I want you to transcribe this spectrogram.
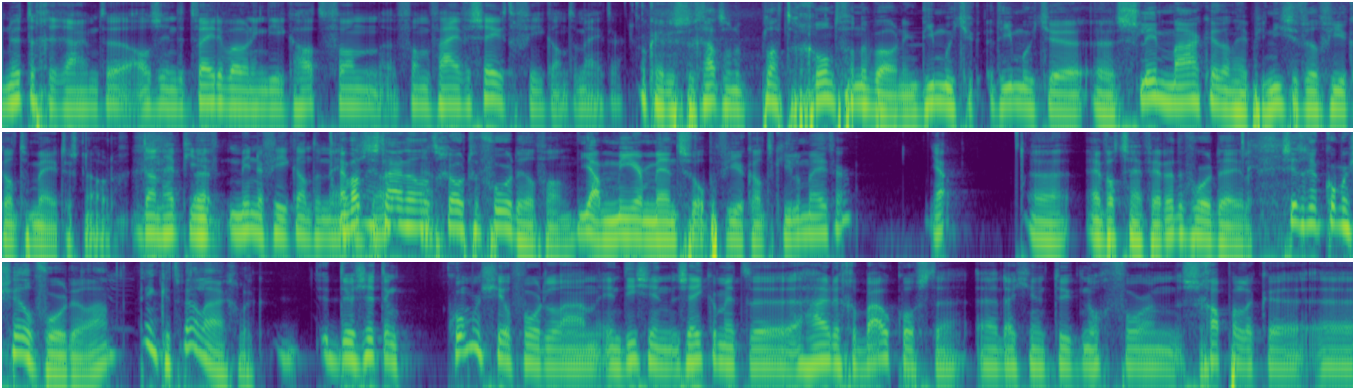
nuttige ruimte, als in de tweede woning die ik had van, van 75 vierkante meter. Oké, dus het gaat om de plattegrond van de woning. Die moet je, die moet je uh, slim maken, dan heb je niet zoveel vierkante meters nodig. Dan heb je minder vierkante meters. En wat is daar dan het grote voordeel van? Ja, meer mensen op een vierkante kilometer. Ja. en wat zijn verder de voordelen? Zit er een commercieel voordeel aan? denk het wel eigenlijk. Er zit een commercieel voordeel aan. In die zin, zeker met de huidige bouwkosten, uh, dat je natuurlijk nog voor een schappelijke uh,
